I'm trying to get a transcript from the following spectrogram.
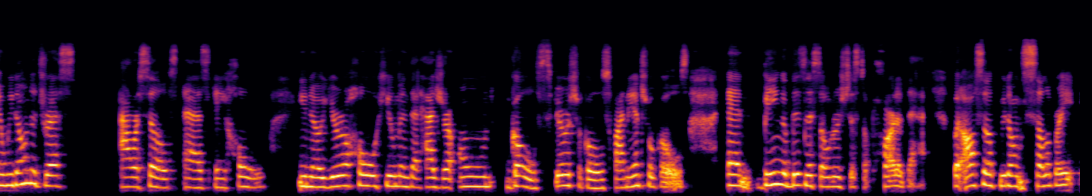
and we don't address ourselves as a whole. You know, you're a whole human that has your own goals, spiritual goals, financial goals. And being a business owner is just a part of that. But also, if we don't celebrate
